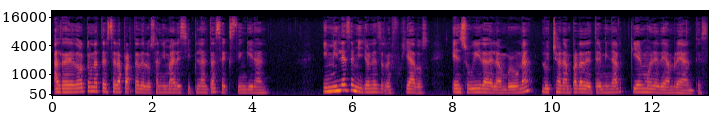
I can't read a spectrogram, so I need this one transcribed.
Alrededor de una tercera parte de los animales y plantas se extinguirán. Y miles de millones de refugiados, en su huida de la hambruna, lucharán para determinar quién muere de hambre antes.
